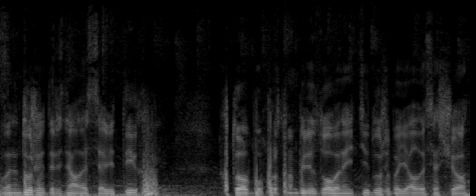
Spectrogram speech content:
вони дуже відрізнялися від тих, хто був просто мобілізований. Ті дуже боялися, що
